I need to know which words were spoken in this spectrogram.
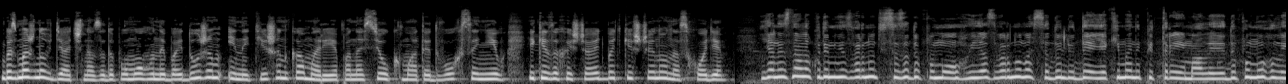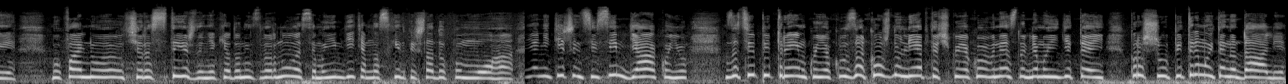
Безмежно вдячна за допомогу небайдужим і нетішинка Марія Панасюк, мати двох синів, які захищають батьківщину на сході. Я не знала, куди мені звернутися за допомогою. Я звернулася до людей, які мене підтримали, допомогли. Буквально через тиждень, як я до них звернулася, моїм дітям на схід пішла допомога. Я нетішинці всім дякую за цю підтримку, яку за кожну лепточку, яку ви внесли для моїх дітей. Прошу, підтримуйте надалі,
